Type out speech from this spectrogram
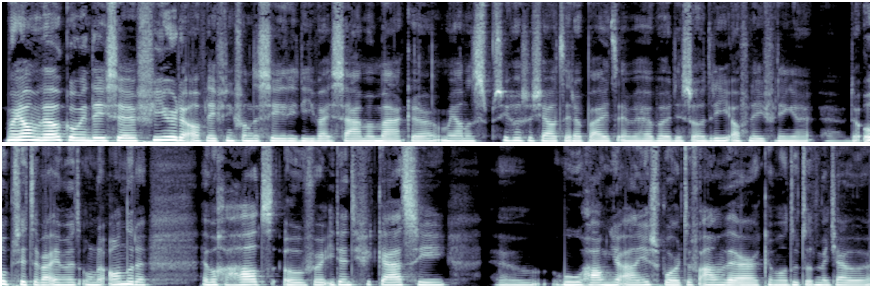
Marjan, welkom in deze vierde aflevering van de serie die wij samen maken. Marjan is psychosociaal therapeut en we hebben dus zo drie afleveringen uh, erop zitten waarin we het onder andere hebben gehad over identificatie. Uh, hoe hang je aan je sport of aan werk en wat doet dat met jouw uh,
